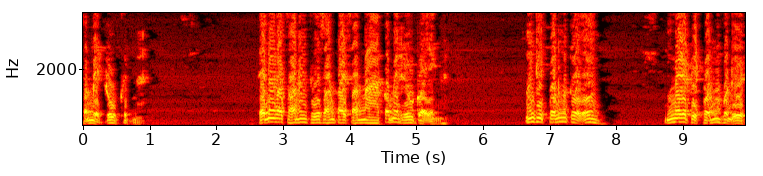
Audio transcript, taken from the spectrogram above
สำเร็จรูปขึ้นมาแต่เมื่อสอนหนังสือสอนไปสอนมาก็ไม่รู้ตัวเองมันผิดผลของตัวเองมันไม่ได้ผิดผลของคนอื่น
